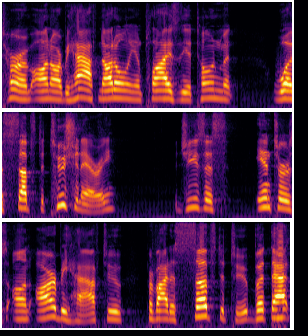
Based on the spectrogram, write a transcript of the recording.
term, on our behalf, not only implies the atonement was substitutionary, Jesus enters on our behalf to provide a substitute, but that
